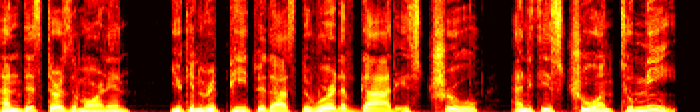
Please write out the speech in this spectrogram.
And this Thursday morning, you can repeat with us the word of God is true, and it is true unto me.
